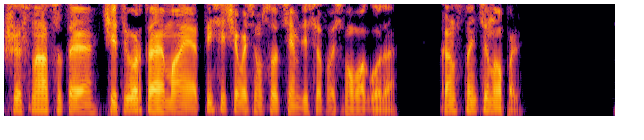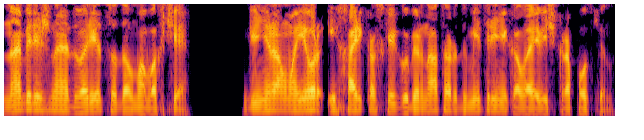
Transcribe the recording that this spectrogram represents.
16-4 мая 1878 года. Константинополь. Набережная дворца Далмабахче генерал-майор и харьковский губернатор Дмитрий Николаевич Кропоткин.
